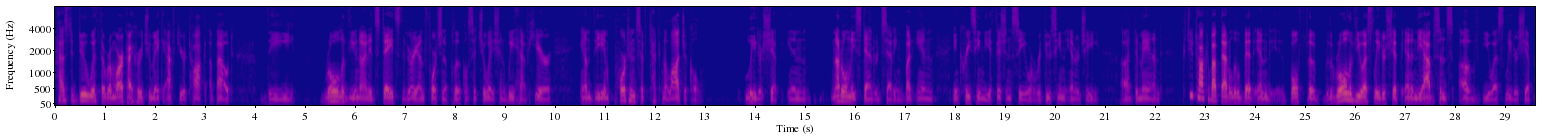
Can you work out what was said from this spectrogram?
has to do with a remark I heard you make after your talk about the role of the United States, the very unfortunate political situation we have here, and the importance of technological leadership in not only standard setting, but in increasing the efficiency or reducing the energy uh, demand. Could you talk about that a little bit and both the, the role of U.S. leadership and in the absence of U.S. leadership,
